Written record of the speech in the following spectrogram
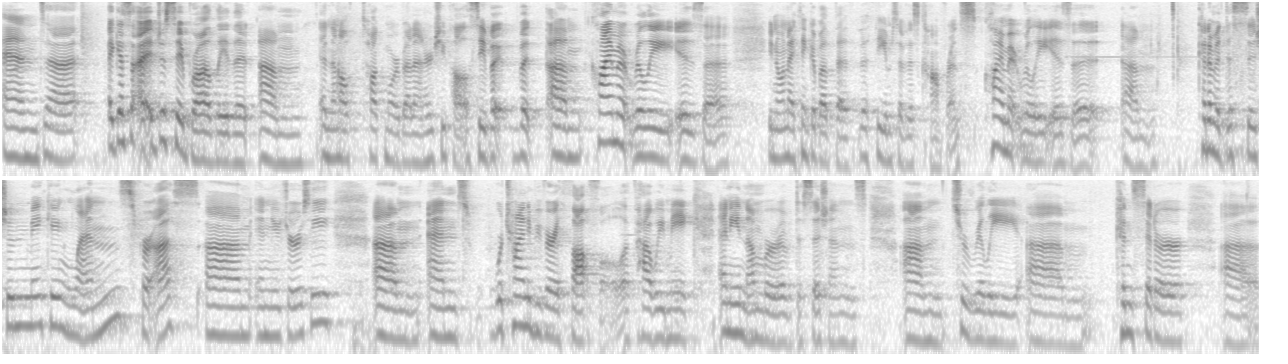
And uh, I guess I'd just say broadly that, um, and then I'll talk more about energy policy, but, but um, climate really is a, you know, when I think about the, the themes of this conference, climate really is a um, kind of a decision-making lens for us um, in New Jersey. Um, and we're trying to be very thoughtful of how we make any number of decisions um, to really consider uh,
